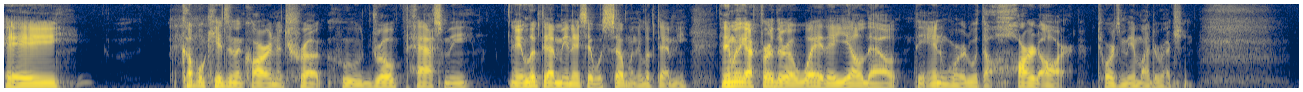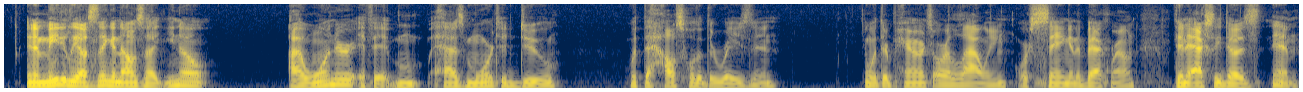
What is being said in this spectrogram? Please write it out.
a couple kids in the car in a truck who drove past me. And they looked at me and they said, "What's up?" When they looked at me, and then when they got further away, they yelled out the N word with a hard R towards me in my direction. And immediately I was thinking, I was like, you know, I wonder if it has more to do with the household that they're raised in and what their parents are allowing or saying in the background than it actually does them.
